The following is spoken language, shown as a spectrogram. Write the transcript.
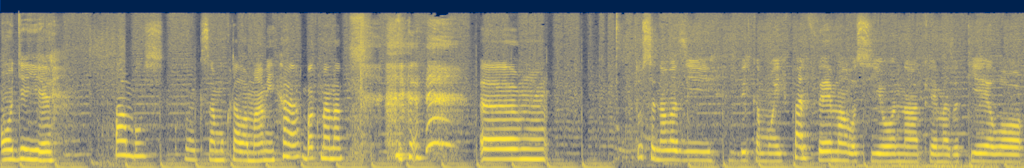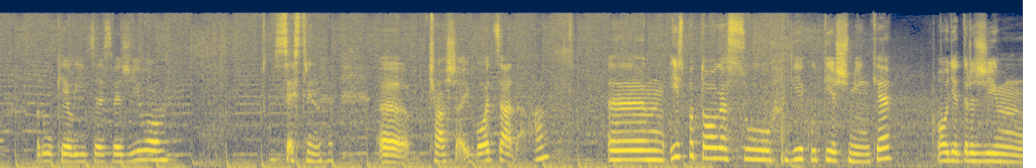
ovdje je bambus kojeg sam ukrala mami, ha, bok mama. tu se nalazi zbirka mojih parfema, losiona, krema za tijelo, ruke, lice, sve živo. Sestrin e, čaša i boca, da. ispod toga su dvije kutije šminke. Ovdje držim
